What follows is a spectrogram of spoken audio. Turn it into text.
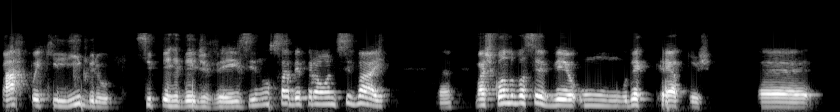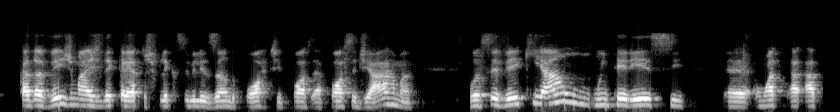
parco equilíbrio se perder de vez e não saber para onde se vai. Né? Mas quando você vê um decretos, é, cada vez mais decretos flexibilizando porte, a posse de arma, você vê que há um, um interesse, é, um, a,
